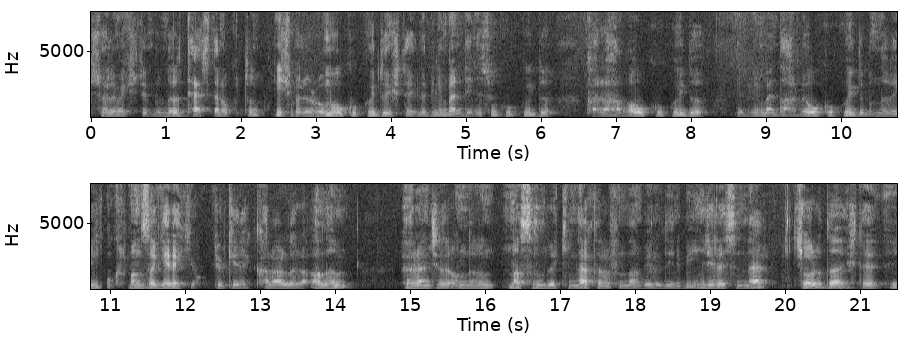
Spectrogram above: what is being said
söylemek istiyorum. Bunları tersten okutun. Hiç böyle Roma hukukuydu işte ne bileyim ben deniz hukukuydu, kara hava hukukuydu, ne bileyim ben darbe hukukuydu. Bunları hiç okutmanıza gerek yok. Türkiye'deki kararları alın, öğrenciler onların nasıl ve kimler tarafından verildiğini bir incelesinler. Sonra da işte e,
